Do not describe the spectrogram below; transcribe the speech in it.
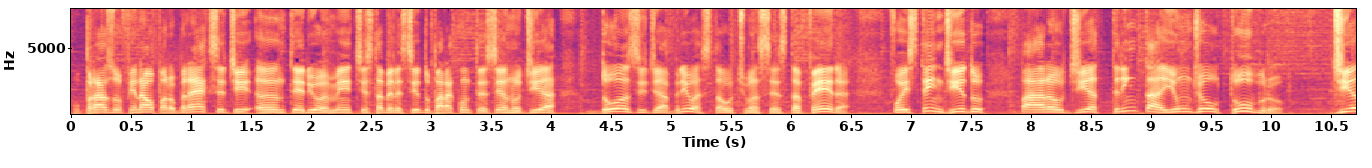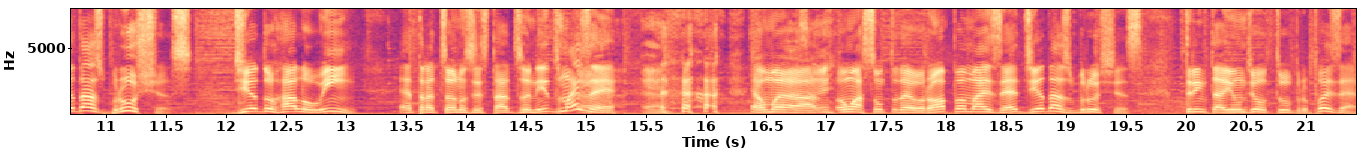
O prazo final para o Brexit, anteriormente estabelecido para acontecer no dia 12 de abril, esta última sexta-feira, foi estendido para o dia 31 de outubro, Dia das Bruxas, dia do Halloween. É tradição nos Estados Unidos, mas é. É, uma, um assunto da Europa, mas é Dia das Bruxas, 31 de outubro. Pois é,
